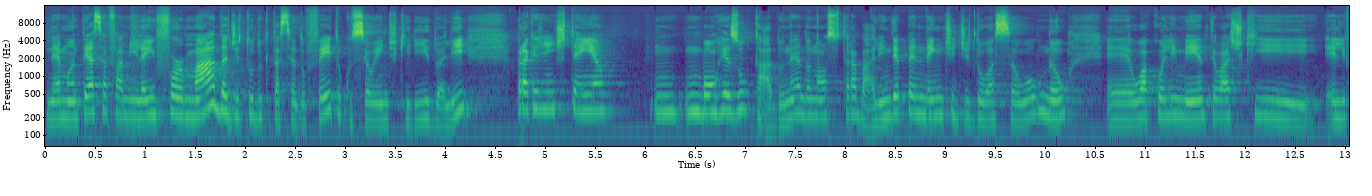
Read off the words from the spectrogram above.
né? manter essa família informada de tudo que está sendo feito com o seu ente querido ali, para que a gente tenha um, um, bom resultado né, do nosso trabalho, independente de doação ou não. É, o acolhimento, eu acho que ele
